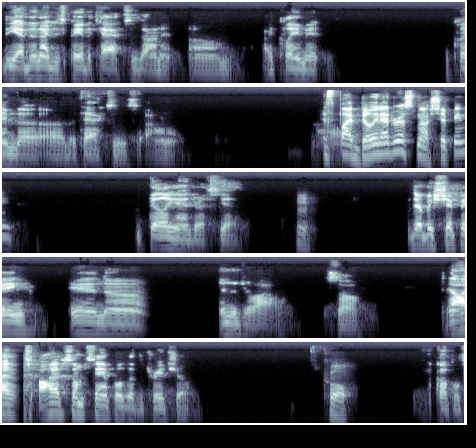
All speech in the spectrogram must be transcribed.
yeah, then I just pay the taxes on it. Um, I claim it, claim the uh, the taxes on it. It's by billing address, not shipping. Billing address, yeah. Hmm. There'll be shipping in uh in the July. So and I'll have I'll have some samples at the trade show. Cool. A couple.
